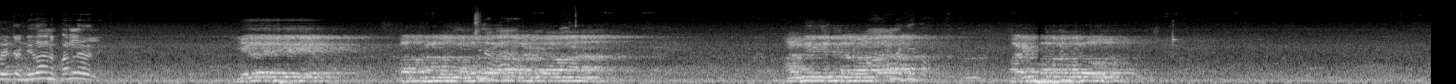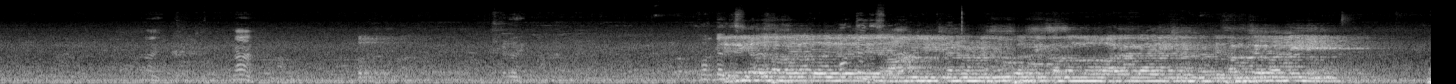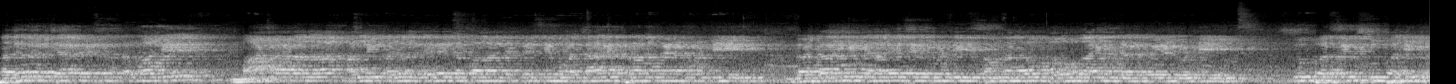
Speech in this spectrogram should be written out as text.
పెట్టు నిదానం పర్లేదు సమయంలో సూపర్ సిక్స్ భాగంగా ఇచ్చినటువంటి సంక్షేమాన్ని ప్రజలకు చేరాలి చేసుకోవాలి మాట్లాడాలా మళ్ళీ ప్రజలకు తెలియజెప్పాలని చెప్పేసి ఒక చారిత్రాత్మకమైనటువంటి ఘట్టానికి నెరవేర్చేటువంటి సందర్భం బహుదాయకం జరిగిపోయేటువంటి super six super hit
